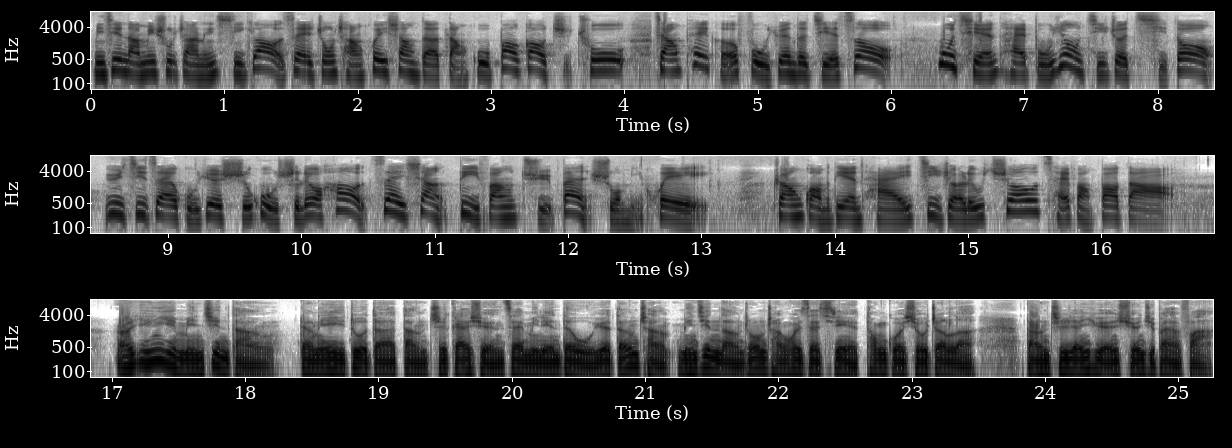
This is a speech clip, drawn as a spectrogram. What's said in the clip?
民进党秘书长林喜耀在中常会上的党务报告指出，将配合府院的节奏，目前还不用急着启动，预计在五月十五、十六号再向地方举办说明会。中央广播电台记者刘秋采访报道。而因应民进党两年一度的党职改选在明年的五月登场，民进党中常会在今天也通过修正了党职人员选举办法，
